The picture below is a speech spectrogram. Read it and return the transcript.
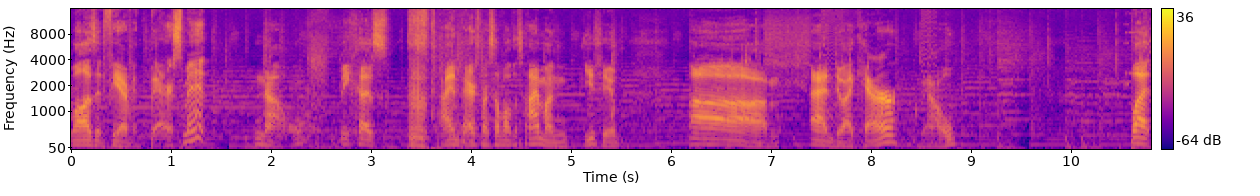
well is it fear of embarrassment? No, because pff, I embarrass myself all the time on YouTube. Um, and do I care? No. But,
